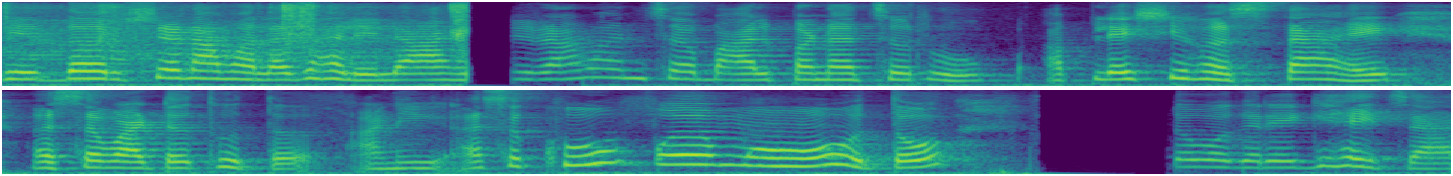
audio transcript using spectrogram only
हे दर्शन आम्हाला झालेलं आहे. श्रीरामांचं बालपणाचं रूप आपल्याशी हसतं आहे असं वाटत होतं आणि असं खूप मोह होतो. वगैरे घ्यायचा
